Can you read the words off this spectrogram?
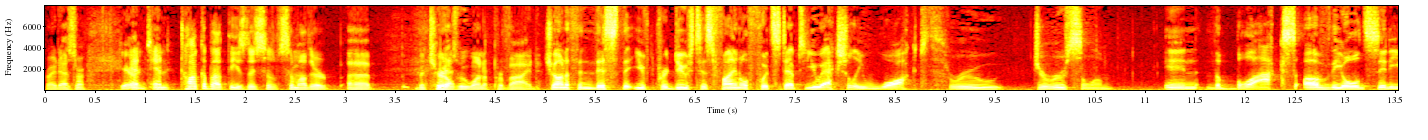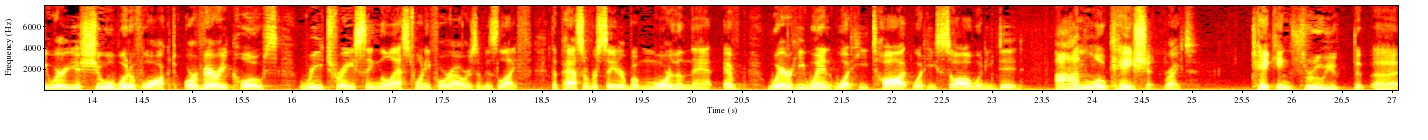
Right, Ezra? And, Guaranteed. and talk about these. There's some- some other uh, materials Yeah. we want to provide. Jonathan, this that you've produced, his final footsteps, you actually walked through Jerusalem in the blocks of the old city where Yeshua would have walked, or very close, retracing the last 24 hours of his life. The Passover Seder, but more than that, ev- where he went, what he taught, what he saw, what he did. On location. Right. taking through the, uh,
